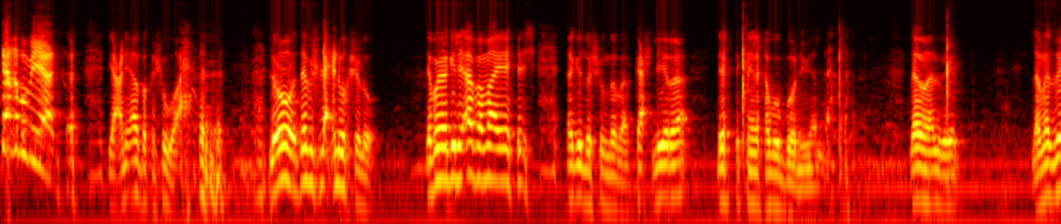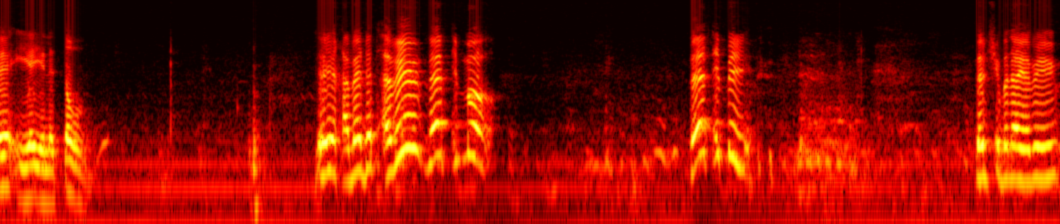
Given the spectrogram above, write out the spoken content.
תכף ומיד. יעני אבא קשוח. לא, זה בשביל החינוך שלו. יבוא יגיד לי, אבא, מה יש? אגיד לו שום דבר, קח לירה, לך תקנה לך בובונים, יאללה. למה אלבית? למה זה יהיה ילד טוב? זה יכבד את אביו ואת אמו ואת אמי. בן שמונה ימים,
